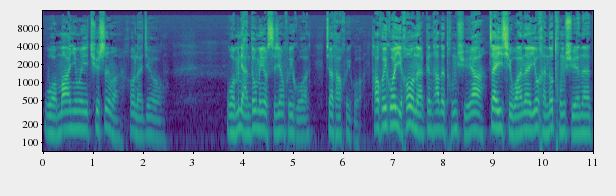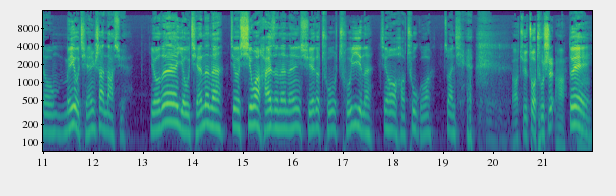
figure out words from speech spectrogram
我妈因为去世嘛，后来就我们俩都没有时间回国，叫他回国。他回国以后呢，跟他的同学啊在一起玩呢，有很多同学呢都没有钱上大学。有的有钱的呢，就希望孩子呢能学个厨厨艺呢，今后好出国赚钱，然后去做厨师啊。对，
